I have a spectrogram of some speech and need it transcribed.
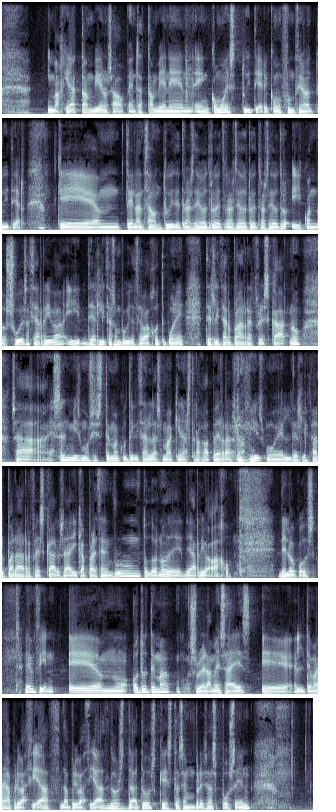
Imaginad también, o sea, pensad también en, cómo es Twitter, cómo funciona Twitter, que mm, te lanza un tweet detrás de otro, detrás de otro, detrás de otro, y cuando subes hacia arriba y deslizas un poquito hacia abajo, te pone deslizar para refrescar, ¿no? O sea, es el mismo sistema que utilizan las máquinas tragaperras, lo mismo, el deslizar para refrescar, o sea, y que aparecen todos, ¿no? De, de arriba abajo de locos. En fin, em, otro tema sobre la mesa es eh, el tema de la privacidad. La privacidad, los datos que estas empresas poseen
